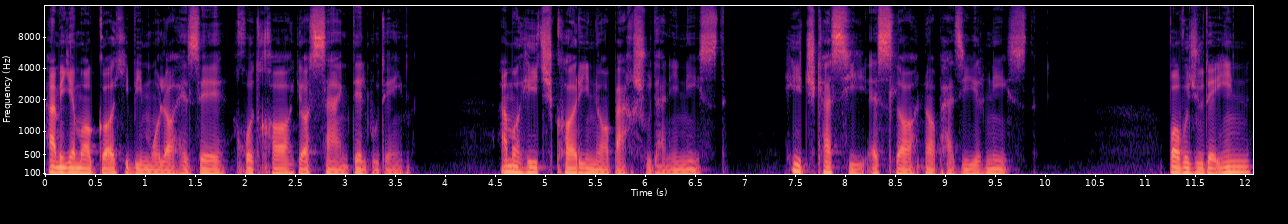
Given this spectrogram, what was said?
همه ما گاهی بی ملاحظه، خودخواه یا سنگدل بوده ایم. اما هیچ کاری نابخشودنی نیست. هیچ کسی اصلاح ناپذیر نیست. با وجود این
